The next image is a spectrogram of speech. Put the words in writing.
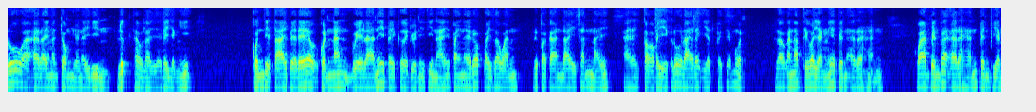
รู้ว่าอะไรมันจมอยู่ในดิน ลึกเท่าไหร่อะไรอย่างนี้ คนที่ตายไปแล้ว คนนั้นเวลานี้ไปเกิดอยู่ในที่ไหน ไปในรกไปสวรรค์ หรือประการใดชั้นไหนอะไรต่อไปอีกรู้รายละเอียดไปเสียหมดเราก็นับถือว่าอย่างนี้เป็นอรหันต์ความเป็นพระอรหันต์เป็นเพียง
